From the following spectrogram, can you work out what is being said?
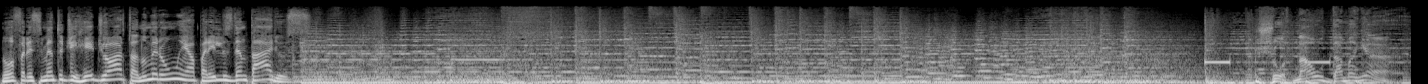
no oferecimento de Rede Horta, número 1 um em aparelhos dentários. Jornal da Manhã.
